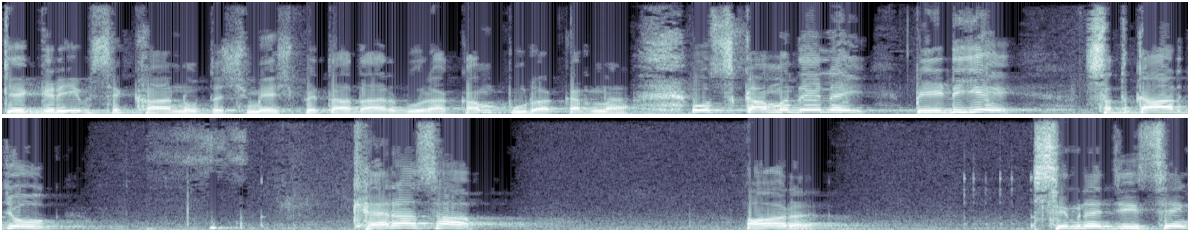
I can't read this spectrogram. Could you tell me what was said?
ਕਿ ਗਰੀਬ ਸਿੱਖਾਂ ਨੂੰ ਦਸ਼ਮੇਸ਼ ਪਿਤਾ ਦਾ ਅਧੂਰਾ ਕੰਮ ਪੂਰਾ ਕਰਨਾ, ਉਸ ਕੰਮ ਦੇ ਲਈ ਪੀਡੀਏ ਸਤਕਾਰਯੋਗ ਖੈਰਾ ਸਾਹਿਬ ਔਰ ਸਿਮਰਨਜੀਤ ਸਿੰਘ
